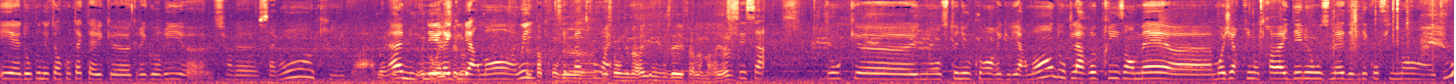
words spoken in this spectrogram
Et euh, donc on était en contact avec euh, Grégory euh, sur le salon qui bah, voilà, nous venait régulièrement. oui, le patron, de, patron, du mariage où vous allez faire le mariage. C'est ça. Donc on se tenait au courant régulièrement. Donc la reprise en mai, moi j'ai repris mon travail dès le 11 mai, dès le déconfinement et tout.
